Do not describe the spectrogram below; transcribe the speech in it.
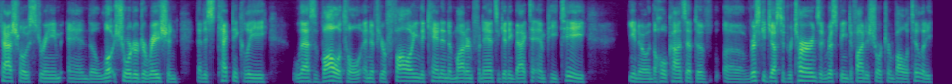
cash flow stream and the lo- shorter duration that is technically less volatile. And if you're following the canon of modern finance and getting back to MPT, you know, and the whole concept of uh, risk adjusted returns and risk being defined as short term volatility,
